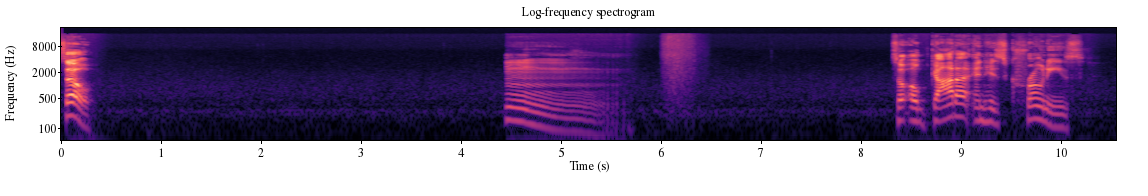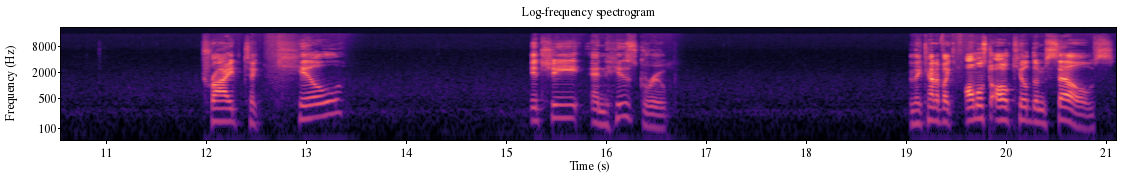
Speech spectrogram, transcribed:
So. Hmm. So Ogata and his cronies tried to kill Ichi and his group. And they kind of like almost all killed themselves.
